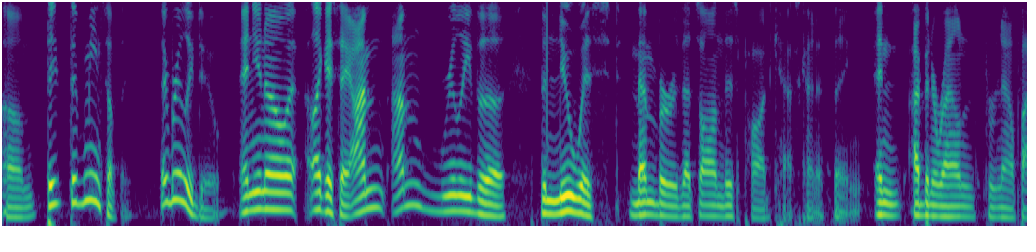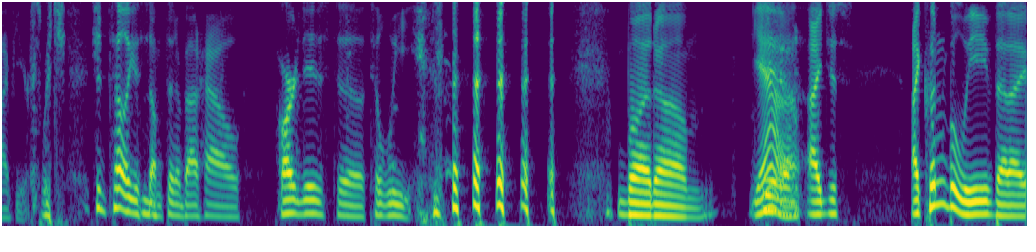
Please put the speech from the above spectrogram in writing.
um, they they mean something. They really do. And you know, like I say, I'm I'm really the the newest member that's on this podcast kind of thing. And I've been around for now 5 years, which should tell you something about how hard it is to to leave. but um yeah, Yeah. I just I couldn't believe that I,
